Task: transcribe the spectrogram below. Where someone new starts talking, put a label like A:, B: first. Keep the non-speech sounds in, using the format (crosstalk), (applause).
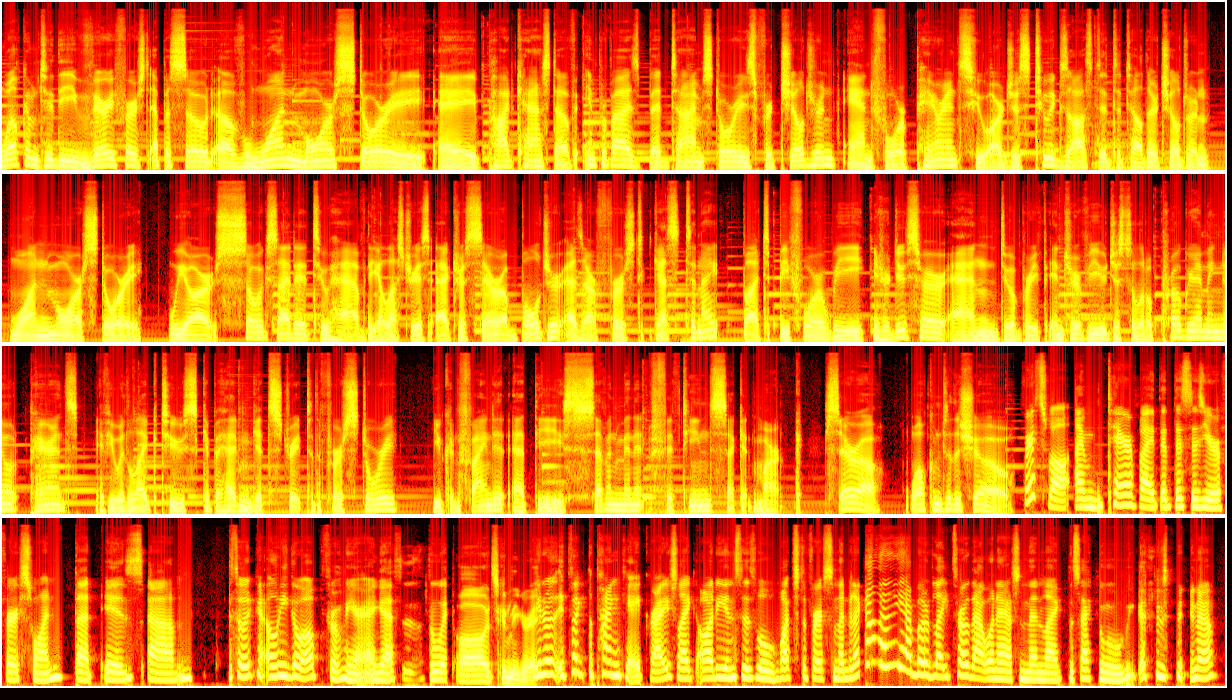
A: Welcome to the very first episode of One More Story, a podcast of improvised bedtime stories for children and for parents who are just too exhausted to tell their children one more story. We are so excited to have the illustrious actress Sarah Bolger as our first guest tonight. But before we introduce her and do a brief interview, just a little programming note. Parents, if you would like to skip ahead and get straight to the first story, you can find it at the 7 minute 15 second mark. Sarah, welcome to the show.
B: First of all, I'm terrified that this is your first one. That is, um, so it can only go up from here. I guess is the way.
A: Oh, it's going to be great.
B: You know, it's like the pancake, right? Like audiences will watch the first one, they'll be like, "Oh yeah," but like throw that one out, and then like the second one will be (laughs) good. you know,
